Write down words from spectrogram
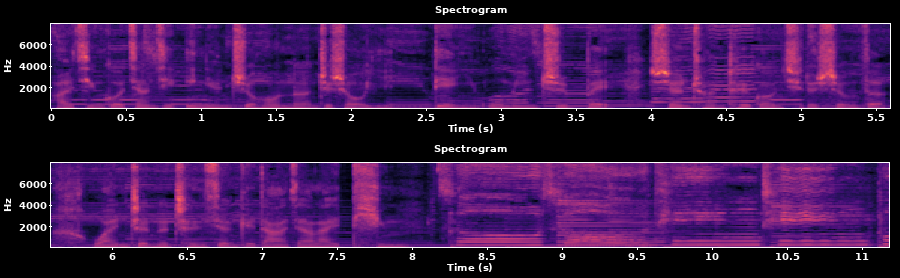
而经过将近一年之后呢，这首以电影《无名之辈》宣传推广曲的身份，完整的呈现给大家来听。走走停停，不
